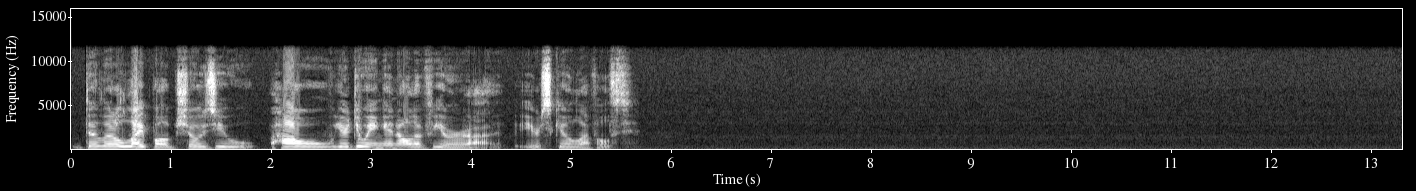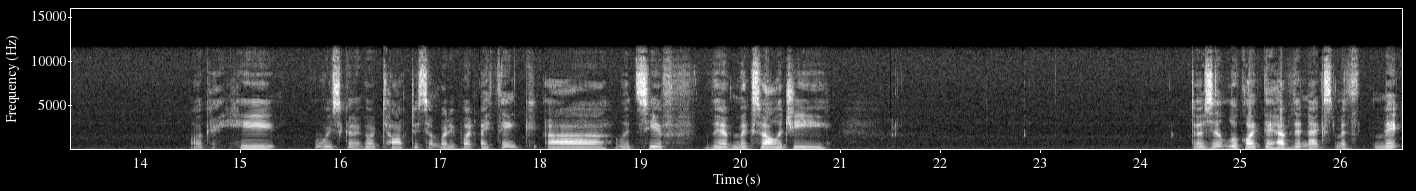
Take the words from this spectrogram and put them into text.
the little light bulb shows you how you're doing in all of your uh, your skill levels. Okay, he was going to go talk to somebody, but I think, uh, let's see if they have mixology. Doesn't look like they have the next myth, myth,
